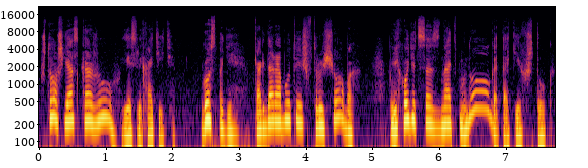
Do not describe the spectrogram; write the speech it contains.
Что ж, я скажу, если хотите. Господи, когда работаешь в трущобах, приходится знать много таких штук.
